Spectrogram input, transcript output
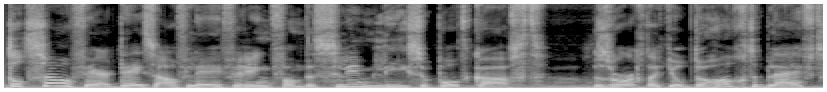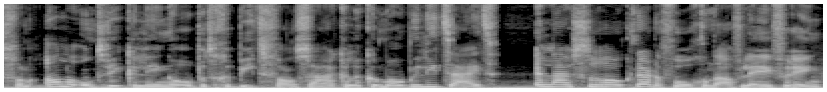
Tot zover deze aflevering van de Slim Lease podcast. Zorg dat je op de hoogte blijft van alle ontwikkelingen op het gebied van zakelijke mobiliteit en luister ook naar de volgende aflevering.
